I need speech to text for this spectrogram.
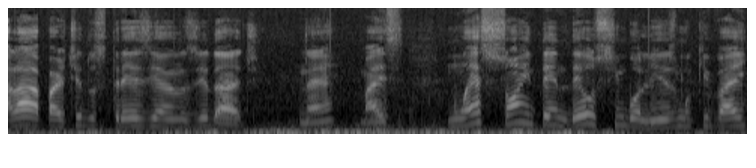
lá a partir dos 13 anos de idade, né? Mas não é só entender o simbolismo que vai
